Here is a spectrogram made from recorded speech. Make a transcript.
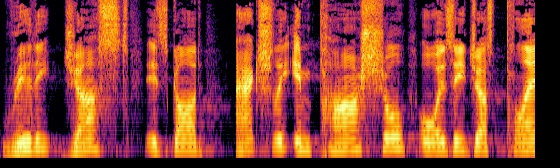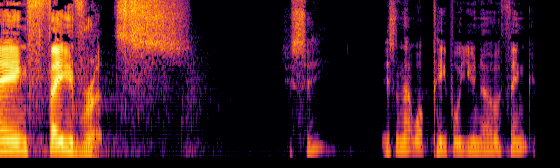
really just? Is God actually impartial or is he just playing favorites? You see? Isn't that what people you know think?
